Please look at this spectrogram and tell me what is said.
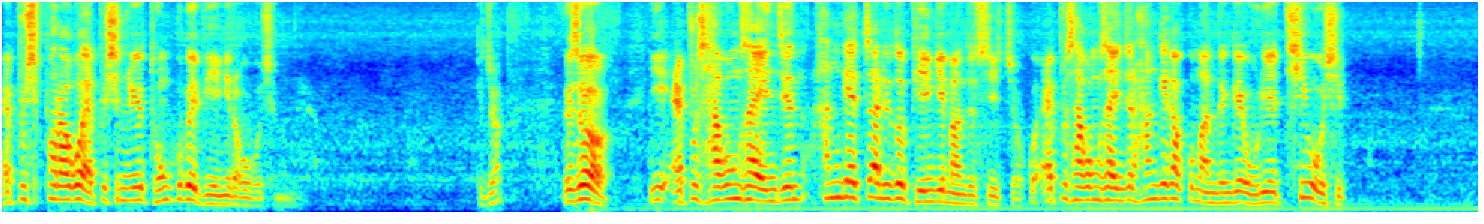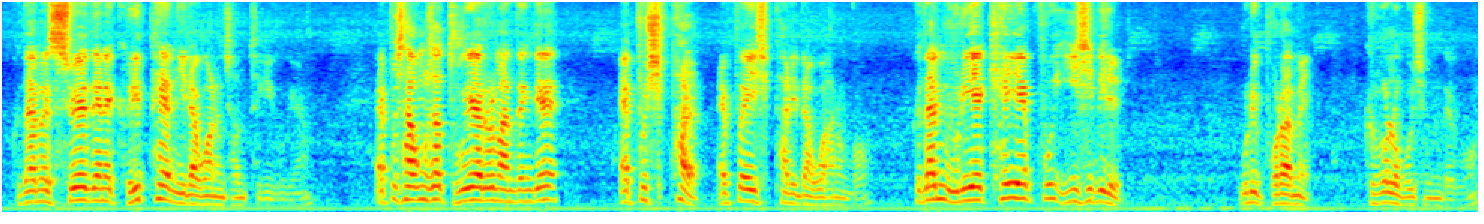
F18하고 F16이 동급의 비행이라고 보시면 돼요. 그죠? 그래서 이 F404 엔진 한 개짜리도 비행기 만들 수 있죠. 그 F404 엔진 한 개 갖고 만든 게 우리의 T50. 그 다음에 스웨덴의 그리펜이라고 하는 전투기고요. F404 두 개로 만든 게 F18, FA18이라고 하는 거. 그 다음에 우리의 KF21, 우리 보라매. 그걸로 보시면 되고.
